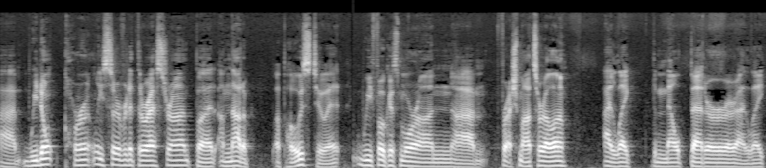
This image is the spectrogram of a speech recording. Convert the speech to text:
Uh, we don't currently serve it at the restaurant, but I'm not a, opposed to it. We focus more on um, fresh mozzarella. I like the melt better. I like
